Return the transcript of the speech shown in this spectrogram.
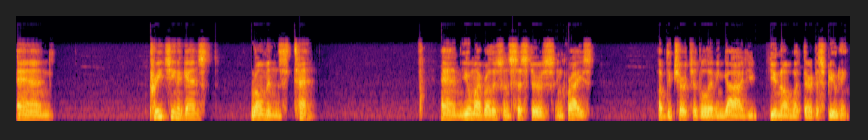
and preaching against Romans 10. And you, my brothers and sisters in Christ, of the Church of the Living God, you, you know what they're disputing.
